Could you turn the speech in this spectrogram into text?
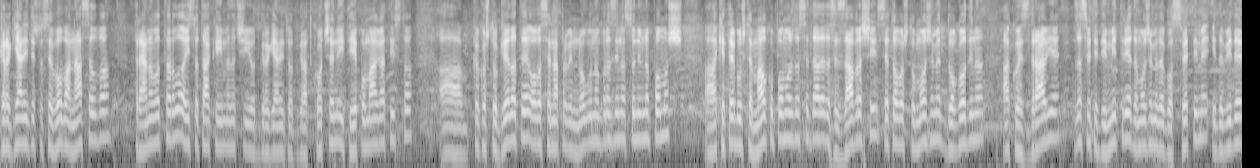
граѓаните што се во оваа населба, Трајаново Трло, а исто така има значи и од граѓаните од град Кочани и тие помагаат исто. А, како што гледате, ова се направи многу на брзина со нивна помош. А, ќе треба уште малку помош да се даде, да се заврши се тоа што можеме до година, ако е здравје, за Свети Димитрија да можеме да го осветиме и да биде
